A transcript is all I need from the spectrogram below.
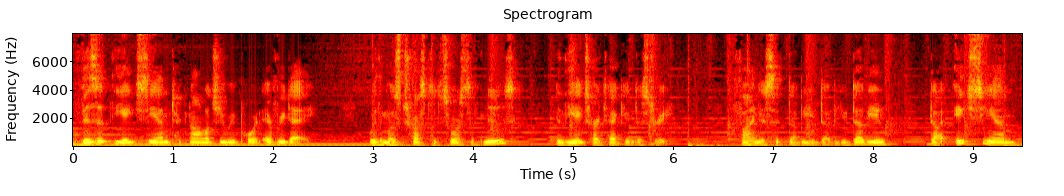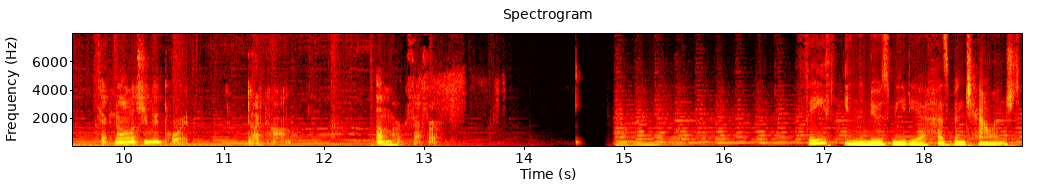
visit the HCM Technology Report every day. We're the most trusted source of news in the HR tech industry. Find us at www.hcmtechnologyreport.com. I'm Mark Feffer. Faith in the news media has been challenged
